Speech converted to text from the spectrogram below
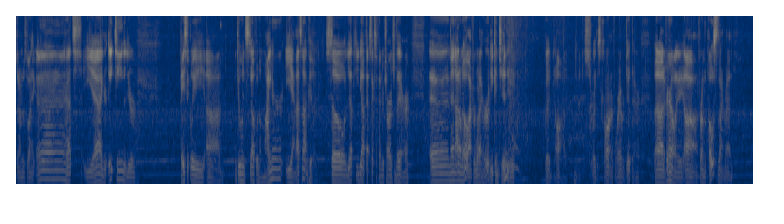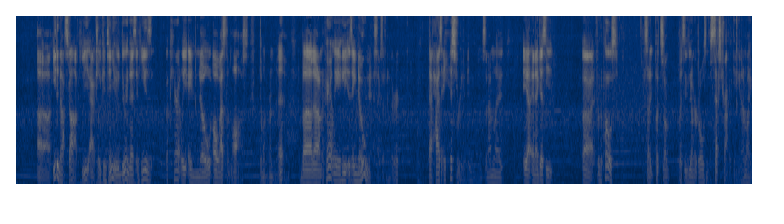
And I was like, uh, that's yeah, you're 18 and you're basically uh, doing stuff with a minor. Yeah, that's not good. So yep, he got that sex offender charge there. And then I don't know. After what I heard, he continued. Good God, I'm gonna destroy this car before I ever get there. But apparently, uh, from the posts I read, uh, he did not stop. He actually continued doing this, and he's apparently a no. Oh, that's the loss. Don't run them. But um, apparently he is a known sex offender that has a history of doing this. And I'm like, yeah. And I guess he, uh, for the post, so he puts some puts these younger girls into sex trafficking. And I'm like,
